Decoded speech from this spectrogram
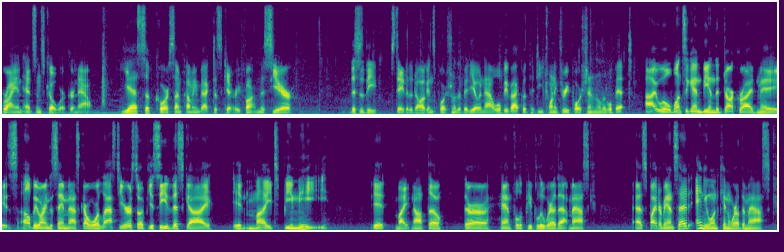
Brian Henson's coworker now. Yes, of course, I'm coming back to Scary Farm this year. This is the State of the Doggins portion of the video now. We'll be back with the D23 portion in a little bit. I will once again be in the Dark Ride maze. I'll be wearing the same mask I wore last year, so if you see this guy, it might be me. It might not, though. There are a handful of people who wear that mask. As Spider Man said, anyone can wear the mask.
